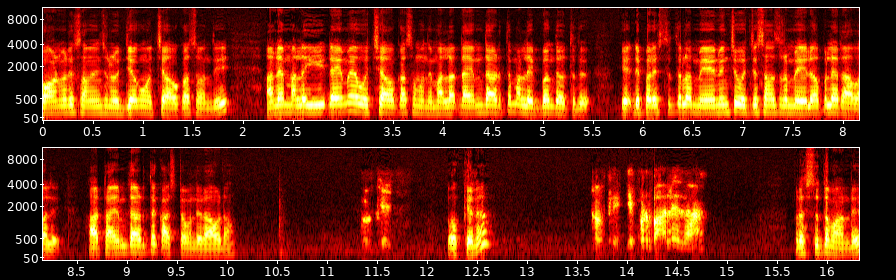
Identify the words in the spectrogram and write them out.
గవర్నమెంట్కి సంబంధించిన ఉద్యోగం వచ్చే అవకాశం ఉంది. అంటే మళ్ళీ ఈ టైమే వచ్చే అవకాశం ఉంది. మళ్ళీ టైం దాటితే మళ్ళీ ఇబ్బంది అవుతుంది. ఎట్టి పరిస్థితుల్లో మే నుంచి వచ్చే సంవత్సరం మే లోపలే రావాలి. ఆ టైం దాటితే కష్టం ఉంది రావడం. ఓకే. ఓకేనా? ఓకే. ఇప్పుడు బాగాలేదా ప్రస్తుతం అండి?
